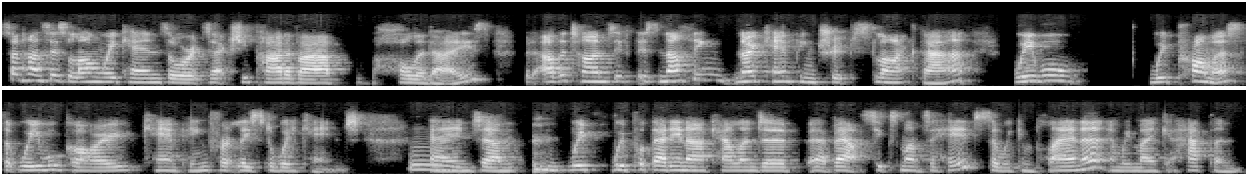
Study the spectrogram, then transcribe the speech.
sometimes there's long weekends or it's actually part of our holidays, but other times, if there's nothing, no camping trips like that, we will, we promise that we will go camping for at least a weekend. Mm. And um, we we put that in our calendar about six months ahead so we can plan it and we make it happen.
